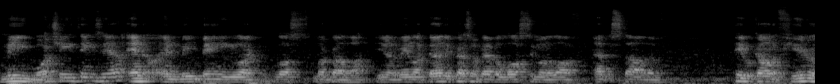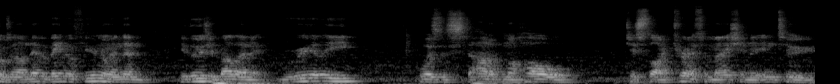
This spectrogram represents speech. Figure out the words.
me watching things now, and and me being like lost my brother. You know what I mean? Like the only person I've ever lost in my life at the start of people going to funerals, and I've never been to a funeral, and then you lose your brother, and it really was the start of my whole just like transformation into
